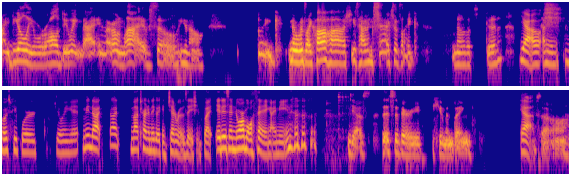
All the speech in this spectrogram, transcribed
ideally, we're all doing that in our own lives. So, you know, like, no one's like, haha, she's having sex. It's like, no, that's good. Yeah. Oh, I mean, most people are doing it. I mean, not, not, I'm not trying to make like a generalization, but it is a normal thing. I mean, yes, it's a very human thing. Yeah. So,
